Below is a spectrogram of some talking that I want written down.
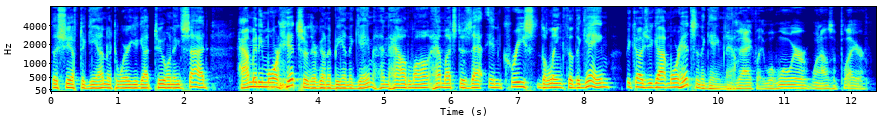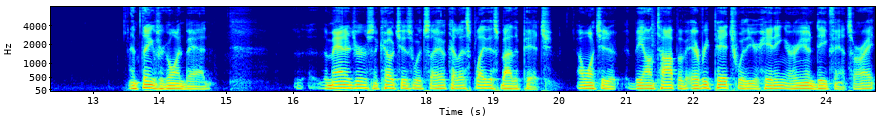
the shift again to where you got two on each side, how many more hits are there going to be in the game, and how long? How much does that increase the length of the game because you got more hits in the game now? Exactly. Well, when we were when I was a player, and things were going bad, the managers and coaches would say, "Okay, let's play this by the pitch. I want you to be on top of every pitch, whether you're hitting or you're in defense. All right."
